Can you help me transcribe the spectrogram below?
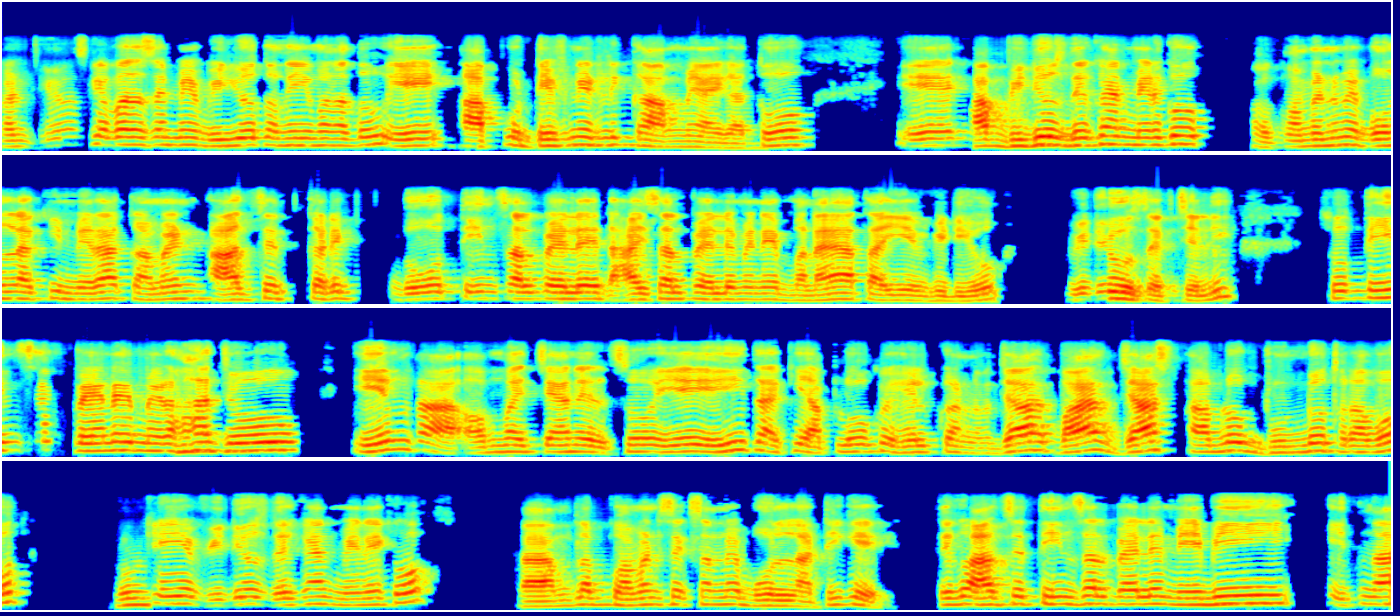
बट व्यूज़ के वजह से मैं वीडियो तो नहीं बनाता हूँ, ये आपको डेफिनेटली काम में आएगा। तो ये आप वीडियोस देखो एंड मेरे को कमेंट में बोलना कि मेरा कमेंट आज से करीब दो, तीन साल पहले, ढाई साल पहले मैंने बनाया था ये वीडियो वीडियोस एक्चुअली सो तीन से पहले मेरा जो एम था ऑफ़ माय चैनल सो ये यही था कि आप लोगों को हेल्प करना। जा जस्ट आप लोग ढूंढो थोड़ा बहुत ढूंढ के ये वीडियोस देखें मैंने को आ, मतलब कमेंट सेक्शन में बोलना ठीक है? देखो आज से तीन साल पहले मैं भी इतना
